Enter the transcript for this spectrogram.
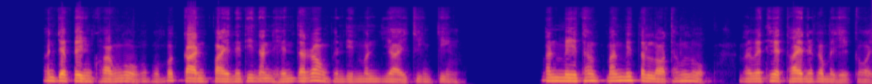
ๆ มันจะเป็นความโง่ของผมว่าการไปในที่นั้นเห็นแต่ร่องแผ่นดินมันใหญ่จริง ๆ มันมีทั้งมันมีตลอดทั้งโลก ในประเทศไทยนี่ก็ไม่ใช่ก้อย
